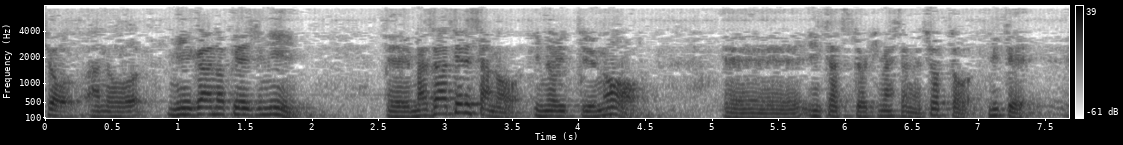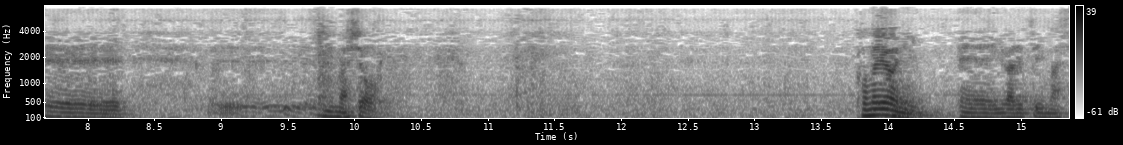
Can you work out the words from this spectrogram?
今日、あの、右側のページに、えー、マザー・テレサの祈りっていうのを、えー、印刷しておきましたので、ちょっと見て、えー、見ましょう。このように、えー、言われています。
